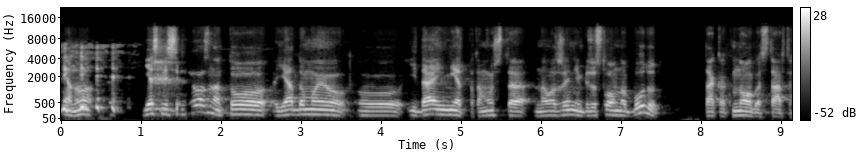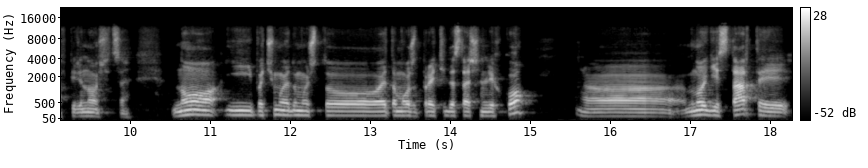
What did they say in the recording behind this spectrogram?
Не, ну, если серьезно, то я думаю и да, и нет, потому что наложения, безусловно, будут, так как много стартов переносится. Но и почему я думаю, что это может пройти достаточно легко? Э, многие старты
